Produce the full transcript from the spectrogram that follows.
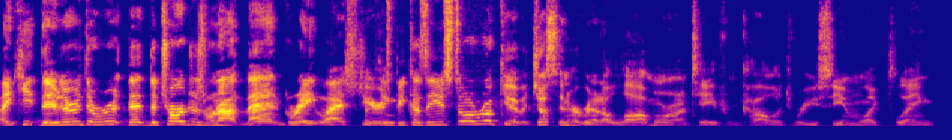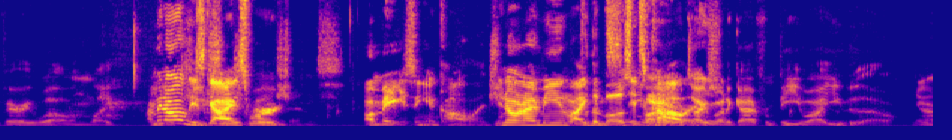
Like he, they the, the the Chargers were not that great last I year. It's think- because he was still a rookie. Yeah, but Justin Herbert had a lot more on tape from college, where you see him like playing very well and like. I mean, know, all these key guys were amazing in college. You know what I mean? Like the it's, most it's part. We're talking about a guy from BYU though. You know.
